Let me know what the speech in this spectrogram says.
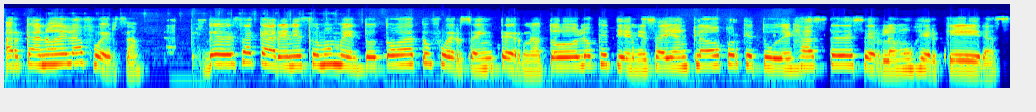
Arcano de la fuerza. Debes sacar en este momento toda tu fuerza interna, todo lo que tienes ahí anclado porque tú dejaste de ser la mujer que eras.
